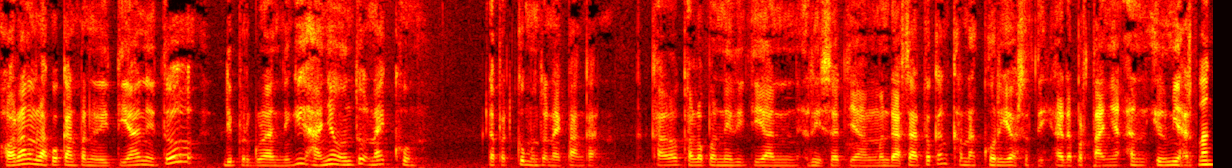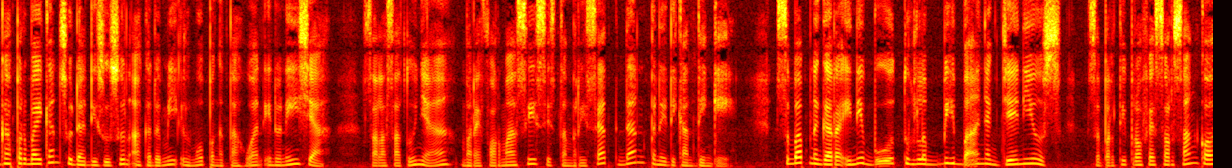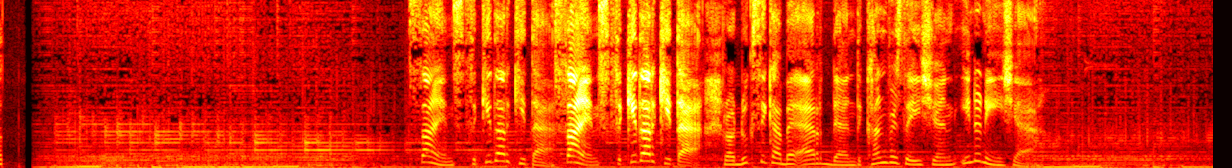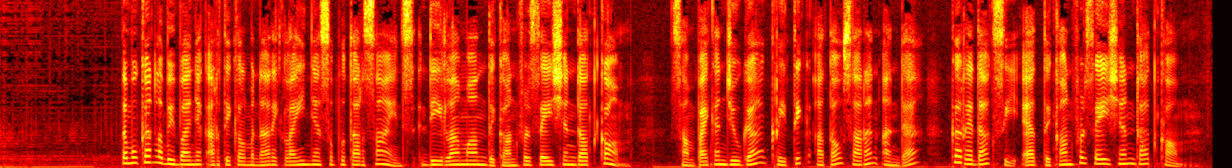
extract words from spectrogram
Orang melakukan penelitian itu di perguruan tinggi hanya untuk naik kum, dapat kum untuk naik pangkat. Kalau kalau penelitian riset yang mendasar itu kan karena curiosity, ada pertanyaan ilmiah. Langkah perbaikan sudah disusun Akademi Ilmu Pengetahuan Indonesia. Salah satunya mereformasi sistem riset dan pendidikan tinggi. Sebab negara ini butuh lebih banyak jenius, seperti Profesor Sangkot. Sains sekitar kita. Sains sekitar kita. Produksi KBR dan The Conversation Indonesia. Temukan lebih banyak artikel menarik lainnya seputar sains di laman theconversation.com. Sampaikan juga kritik atau saran Anda ke redaksi at theconversation.com.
